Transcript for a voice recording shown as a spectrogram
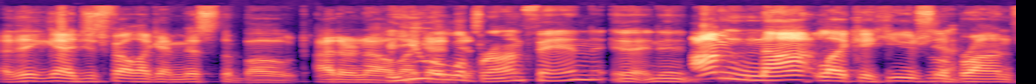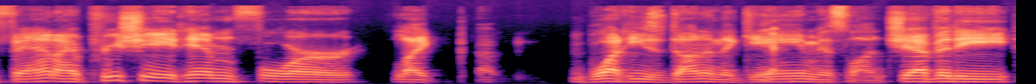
I think I just felt like I missed the boat. I don't know. Are like you I a just- LeBron fan? I'm not like a huge Yeah. LeBron fan. I appreciate him for like uh, what he's done in the Yeah. game, his longevity,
